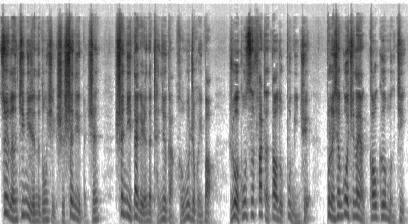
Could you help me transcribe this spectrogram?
最能激励人的东西是胜利本身，胜利带给人的成就感和物质回报。如果公司发展的道路不明确，不能像过去那样高歌猛进，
